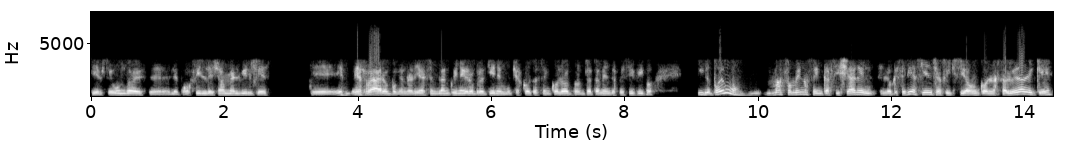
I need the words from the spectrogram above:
y el segundo es eh, Le Profil de Jean Melville, que es, eh, es, es raro porque en realidad es en blanco y negro, pero tiene muchas cosas en color por un tratamiento específico. Y lo podemos más o menos encasillar en, lo que sería ciencia ficción, con la salvedad de que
